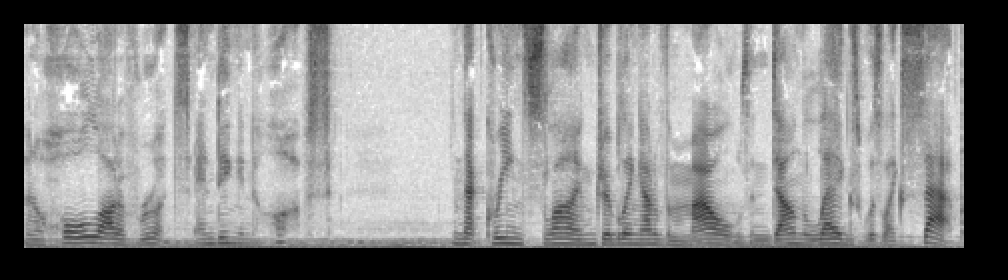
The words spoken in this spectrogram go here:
and a whole lot of roots ending in hoofs. And that green slime dribbling out of the mouths and down the legs was like sap.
